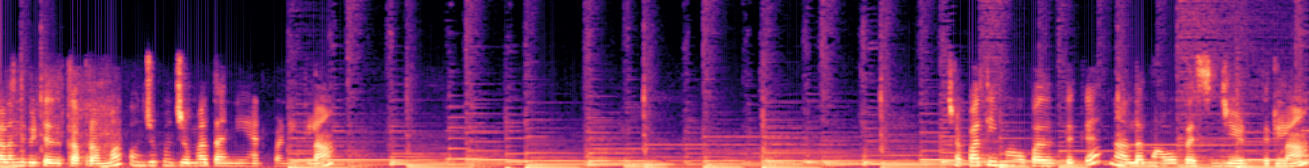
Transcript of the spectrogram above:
கலந்து விட்டதுக்கப்புறமா கொஞ்சம் கொஞ்சமாக தண்ணி ஆட் பண்ணிக்கலாம். சப்பாத்தி மாவு பதத்துக்கு நல்ல மாவை பிசைஞ்சு எடுத்துக்கலாம்.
